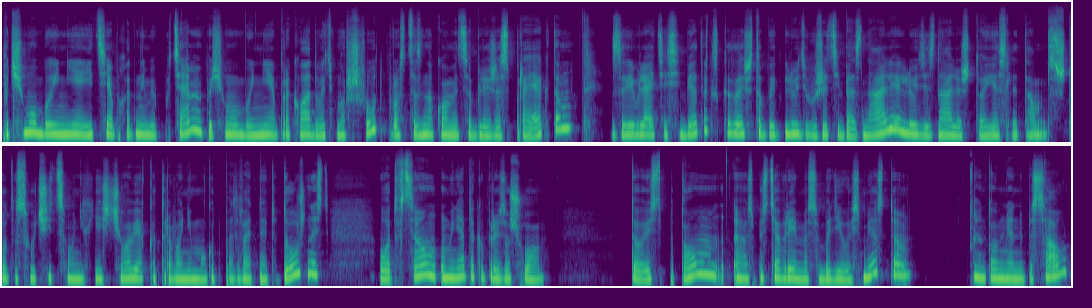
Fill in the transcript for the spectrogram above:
почему бы не идти обходными путями, почему бы не прокладывать маршрут, просто знакомиться ближе с проектом, заявлять о себе, так сказать, чтобы люди уже тебя знали, люди знали, что если там что-то случится, у них есть человек, которого они могут позвать на эту должность. Вот, в целом у меня так и произошло. То есть потом, э, спустя время освободилось место, Антон мне написал,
